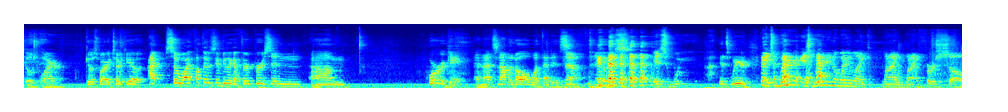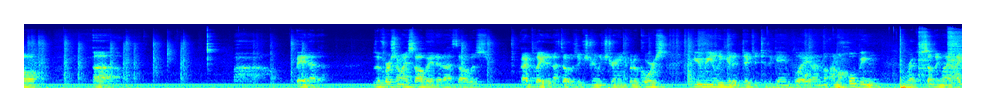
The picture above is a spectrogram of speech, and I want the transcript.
Ghostwire. Ghostwire Tokyo. I, so I thought that was gonna be like a third person um, horror game, and that's not at all what that is. No, no, it's it's we- it's weird. it's weird. It's weird in a way. Like when I when I first saw uh, Bayonetta, the first time I saw Bayonetta, I thought it was I played it and I thought it was extremely strange. But of course, you immediately get addicted to the gameplay. And I'm, I'm hoping Right. something like I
